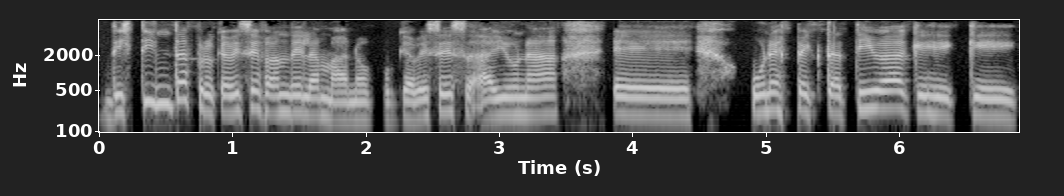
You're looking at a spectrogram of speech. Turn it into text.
distintas, pero que a veces van de la mano, porque a veces hay una, eh, una expectativa que, que,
